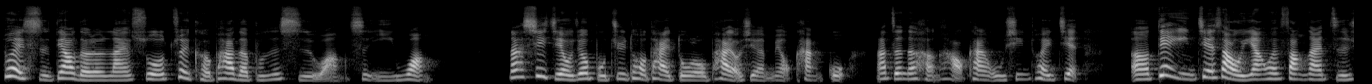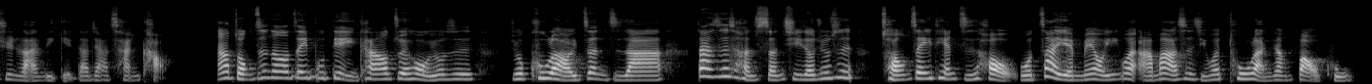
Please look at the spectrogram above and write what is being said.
对死掉的人来说，最可怕的不是死亡，是遗忘。”那细节我就不剧透太多了，我怕有些人没有看过。那真的很好看，五星推荐。呃，电影介绍我一样会放在资讯栏里给大家参考。那总之呢，这一部电影看到最后，我又是就哭了好一阵子啊。但是很神奇的，就是从这一天之后，我再也没有因为阿妈的事情会突然这样爆哭。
